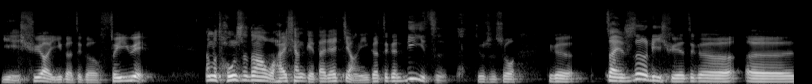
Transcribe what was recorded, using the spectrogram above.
也需要一个这个飞跃。那么同时的话，我还想给大家讲一个这个例子，就是说，这个在热力学这个呃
